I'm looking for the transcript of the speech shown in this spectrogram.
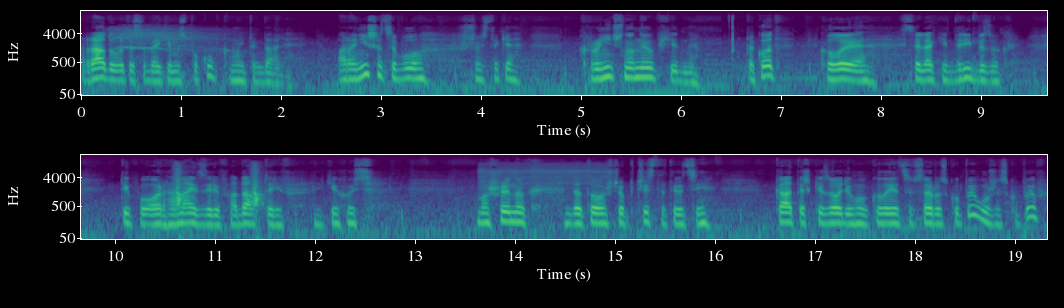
радувати себе якимись покупками і так далі. А раніше це було щось таке хронічно необхідне. Так от, коли всілякий дрібізок, типу органайзерів, адаптерів, якихось машинок для того, щоб чистити оці катишки з одягу, коли я це все розкупив, уже скупив,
